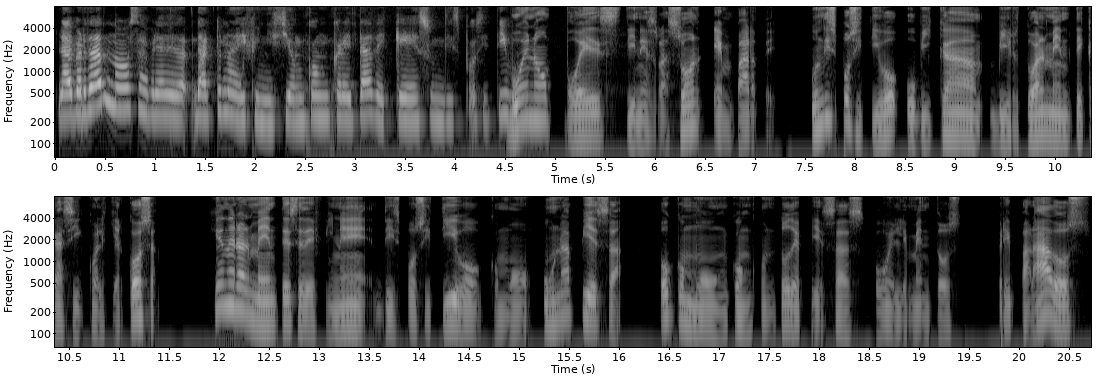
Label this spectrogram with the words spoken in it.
La verdad no sabría darte una definición concreta de qué es un dispositivo. Bueno, pues tienes razón en parte. Un dispositivo ubica virtualmente casi cualquier cosa. Generalmente se define dispositivo como una pieza o como un conjunto de piezas o elementos preparados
